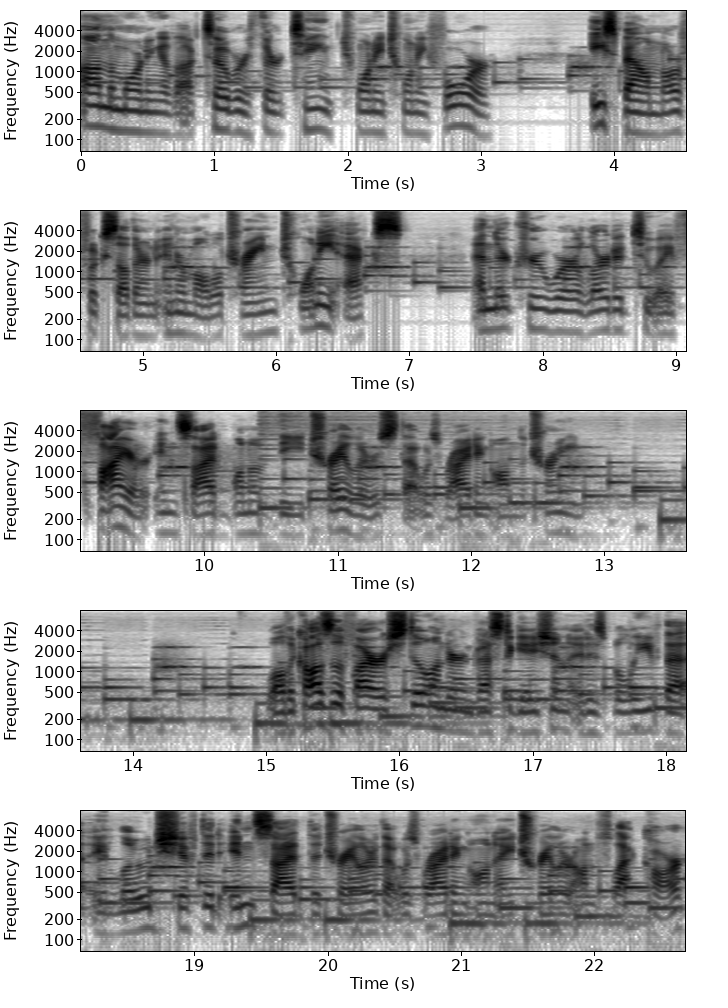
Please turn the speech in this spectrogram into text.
On the morning of October 13, 2024, eastbound Norfolk Southern Intermodal Train 20X and their crew were alerted to a fire inside one of the trailers that was riding on the train. While the cause of the fire is still under investigation, it is believed that a load shifted inside the trailer that was riding on a trailer on flat car.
